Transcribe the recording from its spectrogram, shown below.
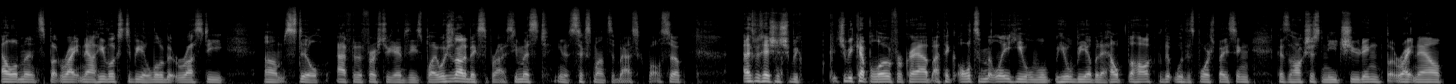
elements, but right now he looks to be a little bit rusty um, still after the first two games he's played, which is not a big surprise. He missed you know six months of basketball, so expectations should be should be kept low for Crabbe. I think ultimately he will he will be able to help the Hawks with, with his floor spacing because the Hawks just need shooting. But right now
